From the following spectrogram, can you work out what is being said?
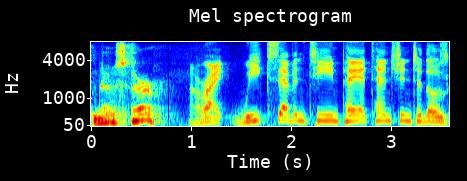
No, sir. All right, week 17. Pay attention to those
